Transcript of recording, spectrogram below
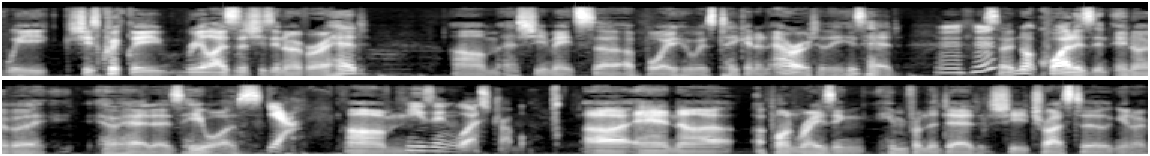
we she's quickly realizes that she's in over her head. Um, as she meets a, a boy who has taken an arrow to the, his head, mm-hmm. so not quite as in, in over her head as he was. yeah. Um, He's in worse trouble. uh, and uh, upon raising him from the dead, she tries to, you know,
